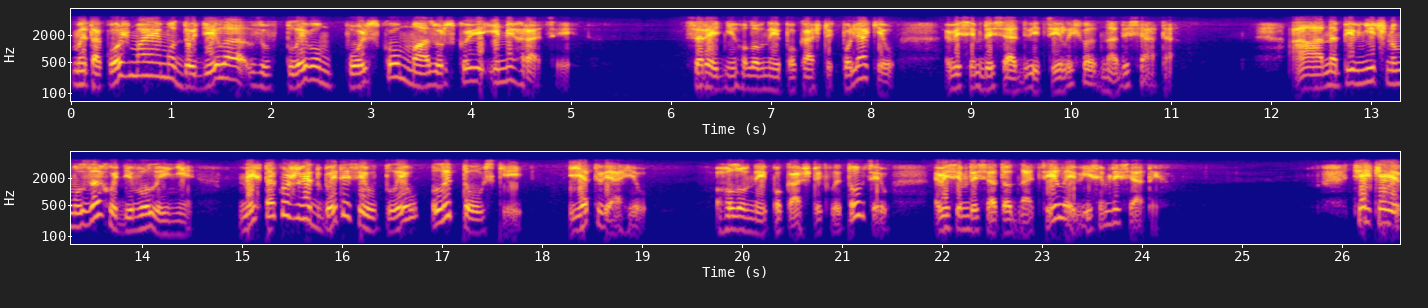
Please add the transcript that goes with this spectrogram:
ми також маємо до діла з впливом польсько-мазурської імміграції. Середній головний показчик поляків 82,1. А на північному заході Волині міг також відбитися і вплив литовський ятвягів. Головний показчик литовців 81,8. Тільки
